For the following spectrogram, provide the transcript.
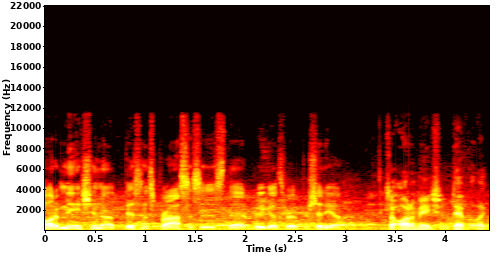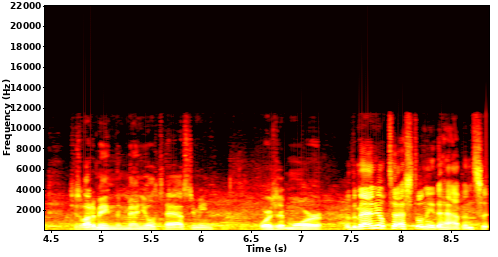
automation of business processes that we go through at Presidio. So automation, definitely. Like just automating the manual tasks, you mean? Or is it more, But the manual tests still need to happen, so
